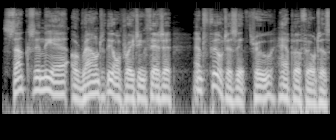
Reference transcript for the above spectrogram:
sucks in the air around the operating theatre and filters it through HEPA filters,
